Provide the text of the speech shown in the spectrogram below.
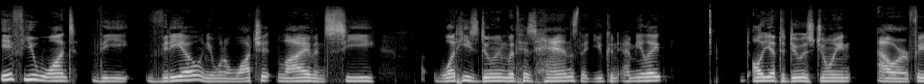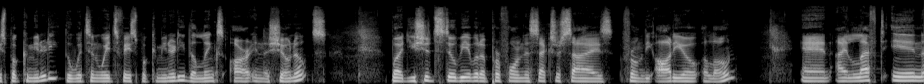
If you want the video and you want to watch it live and see what he's doing with his hands that you can emulate, all you have to do is join our Facebook community, the Wits and Weights Facebook community. The links are in the show notes, but you should still be able to perform this exercise from the audio alone. And I left in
